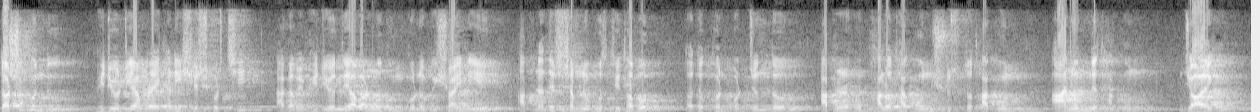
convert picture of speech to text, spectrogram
দর্শক বন্ধু, ভিডিওটি আমরা এখানেই শেষ করছি। আগামী ভিডিওতে আবার নতুন কোনো বিষয় নিয়ে আপনাদের সামনে উপস্থিত হব। ততক্ষণ পর্যন্ত আপনারা খুব ভালো থাকুন, সুস্থ থাকুন, আনন্দে থাকুন। জয় গুরু।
